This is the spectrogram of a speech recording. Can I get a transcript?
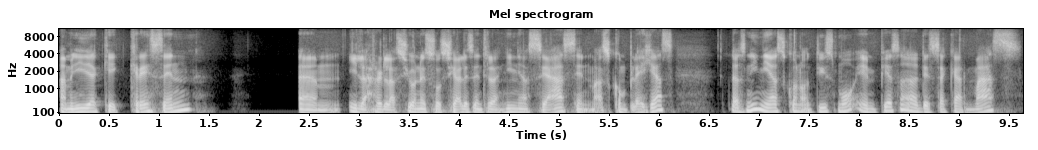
a medida que crecen em, y las relaciones sociales entre las niñas se hacen más complejas, las niñas con autismo empiezan a destacar más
